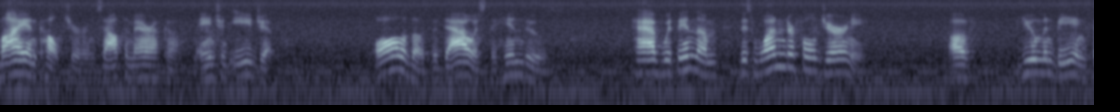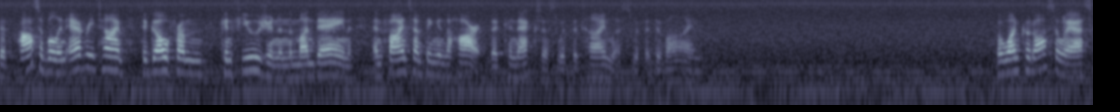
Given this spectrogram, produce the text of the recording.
Mayan culture in South America, ancient Egypt. All of those, the Taoists, the Hindus, have within them this wonderful journey of human beings that's possible in every time to go from confusion and the mundane and find something in the heart that connects us with the timeless, with the divine. But one could also ask,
